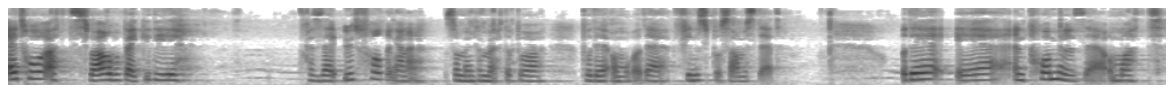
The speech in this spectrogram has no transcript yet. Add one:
Jeg tror at svaret på begge de si, utfordringene som en kan møte på, på det området, finnes på samme sted. Og det er en påminnelse om at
